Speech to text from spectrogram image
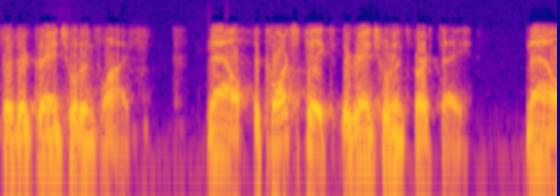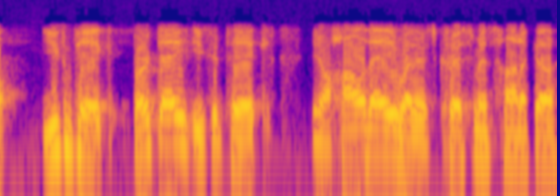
for their grandchildren's life. Now, the Clarks picked their grandchildren's birthday. Now, you can pick birthday, you could pick you know, a holiday, whether it's Christmas, Hanukkah,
